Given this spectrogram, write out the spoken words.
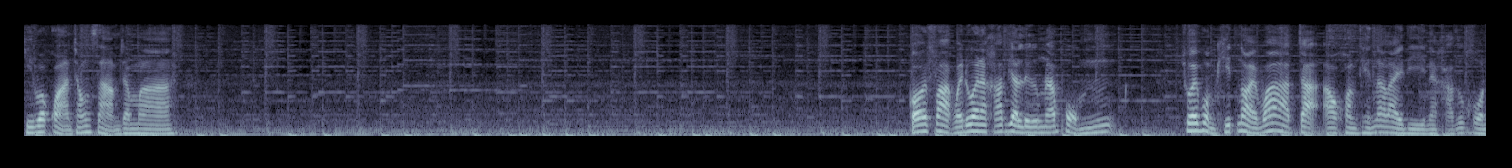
คิดว่ากวานช่อง 3 จะมาก็ฝากไว้ด้วยนะครับ อย่าลืมนะผม ช่วยผมคิดหน่อยว่าจะเอาคอนเทนต์อะไรดีนะครับทุกคน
